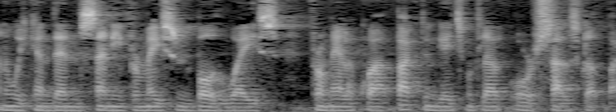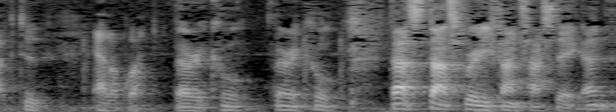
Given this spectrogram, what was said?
and we can then send information both ways from Eloqua back to Engagement Cloud or Sales Cloud back to Eloqua. Very cool. Very cool. That's that's really fantastic. And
